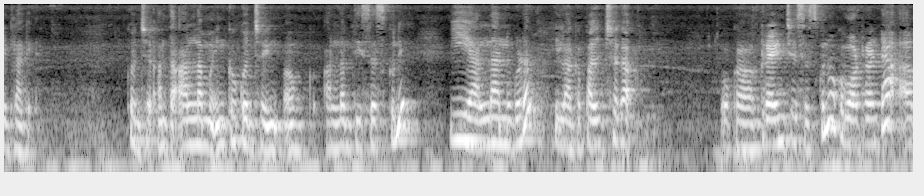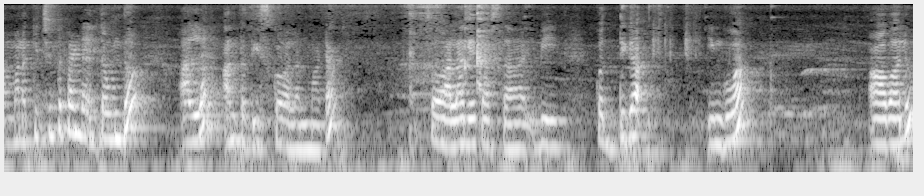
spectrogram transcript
ఇట్లాగే. కొంచెం అంత అల్లం ఇంకో కొంచెం అల్లం తీసేసుకుని ఈ అల్లాన్ని కూడా ఇలాగ పల్చగా ఒక గ్రైండ్ చేసేసుకుని ఒక వాటర్ అంటే మనకి చింతపండు ఎంత ఉందో అల్లం అంత తీసుకోవాలన్నమాట. సో అలాగే కాస్త ఇవి కొద్దిగా ఇంగువ ఆవాలు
